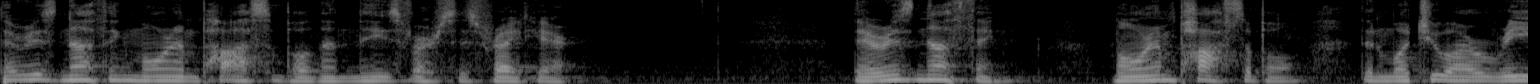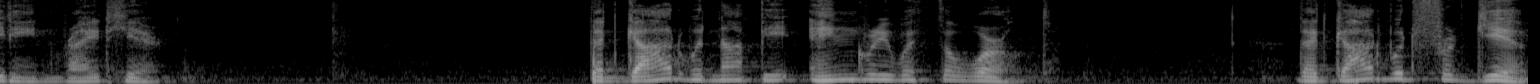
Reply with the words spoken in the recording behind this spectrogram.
There is nothing more impossible than these verses right here. There is nothing more impossible than what you are reading right here. That God would not be angry with the world that God would forgive,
